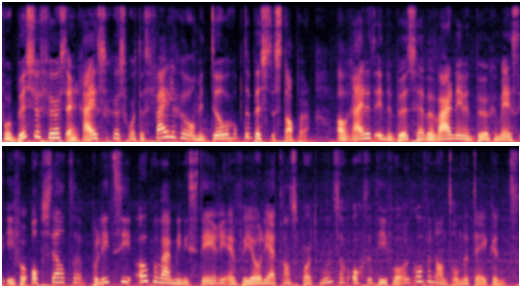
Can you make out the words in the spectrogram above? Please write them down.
Voor buschauffeurs en reizigers wordt het veiliger om in Tilburg op de bus te stappen. Al rijdend in de bus hebben waarnemend burgemeester Ivo Opstelten, politie, Openbaar Ministerie en Veolia Transport woensdagochtend hiervoor een convenant ondertekend.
